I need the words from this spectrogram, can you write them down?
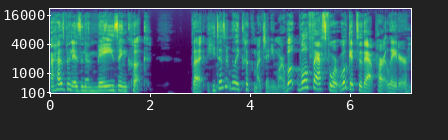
my husband is an amazing cook, but he doesn't really cook much anymore. We'll, we'll fast forward. We'll get to that part later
